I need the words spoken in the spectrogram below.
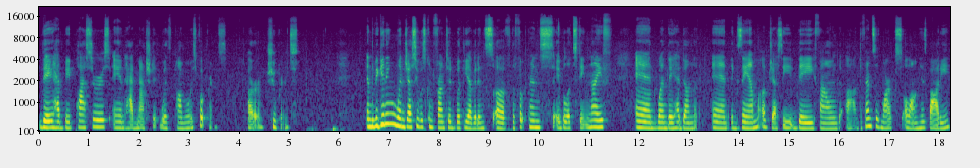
They had made plasters and had matched it with Pomeroy's footprints, or shoe prints. In the beginning, when Jesse was confronted with the evidence of the footprints, a bullet stained knife, and when they had done an exam of Jesse, they found uh, defensive marks along his body,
